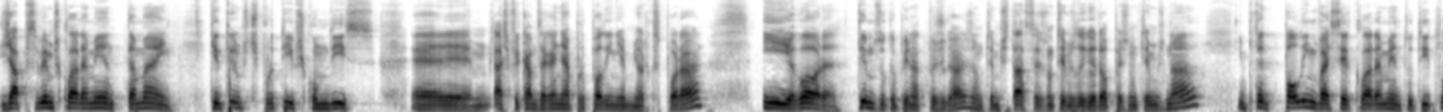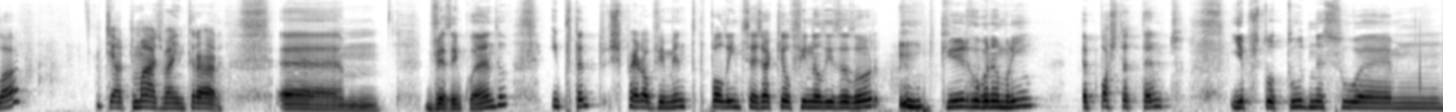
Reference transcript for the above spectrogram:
já percebemos claramente também que em termos desportivos, como disse, eh, acho que ficámos a ganhar porque Paulinho é melhor que Sporar. E agora temos o campeonato para jogar, não temos taças, não temos Liga Europas, não temos nada. E portanto, Paulinho vai ser claramente o titular. Tiago Tomás vai entrar ehm, de vez em quando. E portanto, espero obviamente que Paulinho seja aquele finalizador que Ruben Amorim aposta tanto e apostou tudo na sua, hum,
